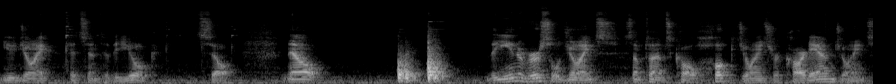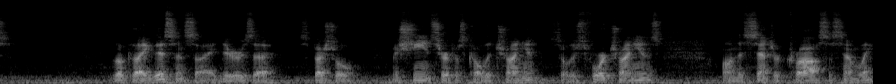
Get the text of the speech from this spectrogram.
U-joint fits into the yoke itself. Now, the universal joints, sometimes called Hooke joints or cardan joints, look like this inside. There's a special machine surface called a trunnion. So there's four trunnions on the center cross assembly.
